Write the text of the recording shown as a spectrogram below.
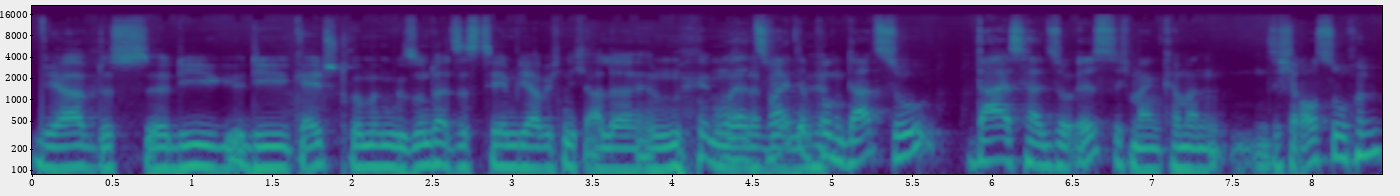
Ja, das, äh, die, die Geldströme im Gesundheitssystem, die habe ich nicht alle in, in Und der zweite Birne. Punkt dazu, da es halt so ist, ich meine, kann man sich raussuchen,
